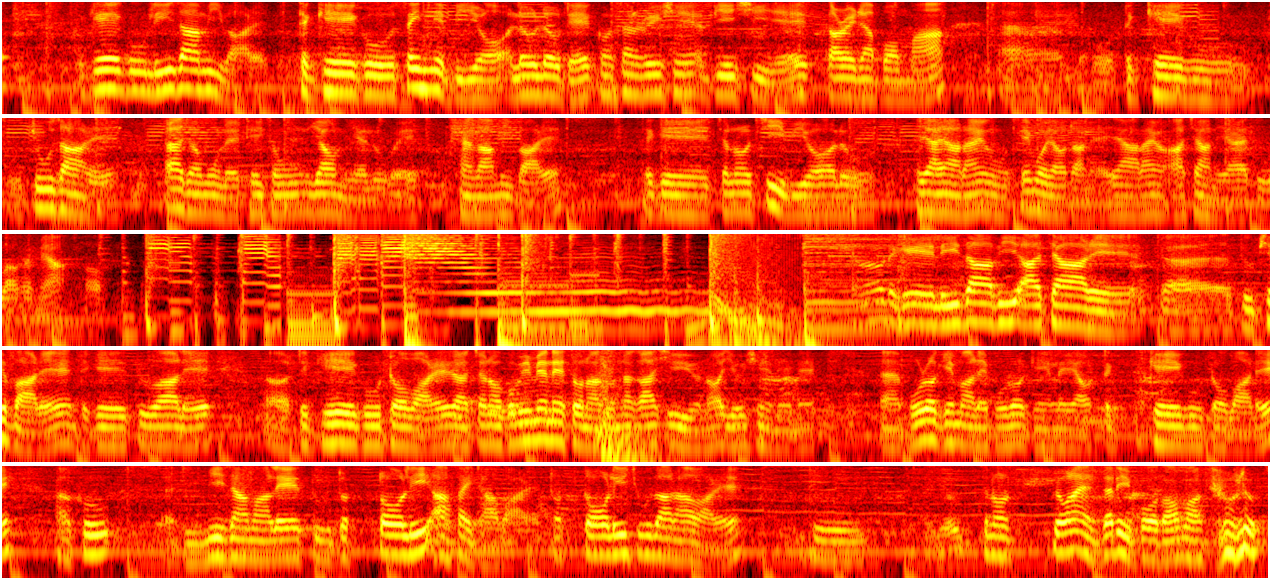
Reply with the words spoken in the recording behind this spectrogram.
တကယ်ကိုလေးစားမိပါတယ်တကယ်ကိုစိတ်နှစ်ပြီးတော့အလုပ်လုပ်တယ် concentration အပြည့်ရှိတယ် character ပေါ်မှာအဲဟိုတကယ်ကိုဟိုစူးစမ်းတယ်အဲအကြောင်းမို့လဲထိတ်ဆုံးရောက်နေရလို့ပဲခံစားမိပါတယ်တကယ်ကျွန်တော်ကြည့်ပြီးတော့အဲ့လိုအရာရာတိုင်းကိုစိတ်ပေါ်ရောက်တာနဲ့အရာရာတိုင်းကိုအားချနေရတဲ့သူပါခင်ဗျဟုတ်ကျွန်တော်တို့တကယ်လေးစားပြီးအားကြရတဲ့အဲသူဖြစ်ပါတယ်တကယ်သူကလည်းအဲ တကယ်ကိုတော်ပါတယ်ဒါကျွန်တော်ကွန်မင်းမြတ်နဲ့ဆုံတာဆိုနှစ်ကားရှိရเนาะရုပ်ရှင်တွေနဲ့အဲဘိုးတော်ကင်းမှာလည်းဘိုးတော်ကင်းလည်းရောက်တကယ်ကိုတော်ပါတယ်အခုဒီမြေစာမှာလည်းသူတော်တော်လေးအားစိုက်ထားပါတယ်တော်တော်လေးကြိုးစားထားပါတယ်သူကျွန်တော်ပြောလိုက်ရင်ဇက်တွေပေါ်သွားမှာဆိုလို့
